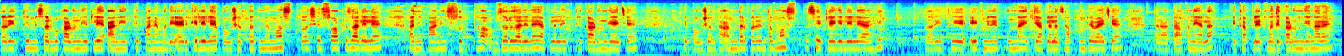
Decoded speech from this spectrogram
तर इथे मी सर्व काढून घेतले आणि इथे पाण्यामध्ये ॲड केलेले आहे. पाहू शकता तुम्ही मस्त असे सॉफ्ट झालेले आहे आणि पाणीसुद्धा ऑब्झर्व झालेलं आहे. आपल्याला इथे काढून घ्यायचे आहे. ते पाहू शकता अंदरपर्यंत मस्त सेकले गेलेले आहे. तर इथे एक मिनिट पुन्हा इथे आपल्याला झाकून ठेवायचे आहे. तर आता आपण याला एका प्लेटमध्ये काढून घेणार आहे.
